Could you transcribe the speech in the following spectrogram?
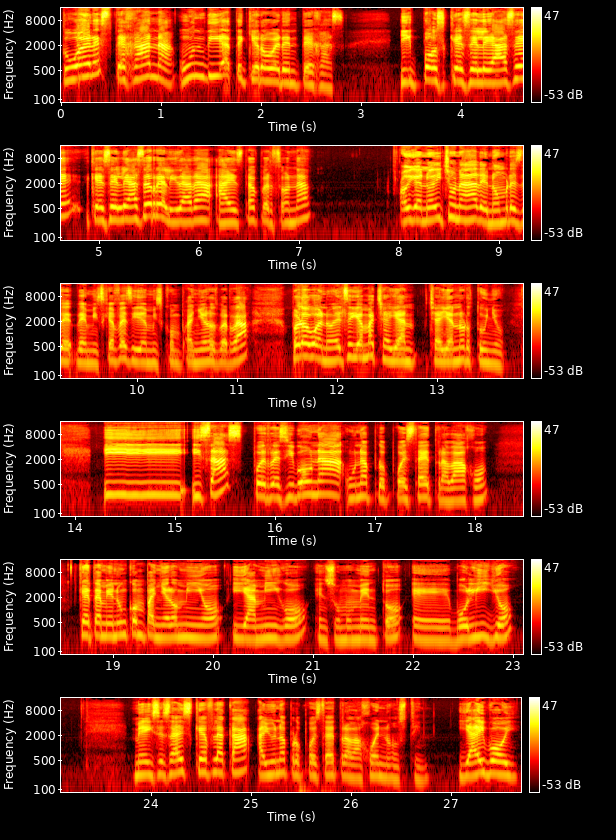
tú eres tejana, un día te quiero ver en Texas. Y pues que se le hace, que se le hace realidad a, esta persona. Oiga, no he dicho nada de nombres de, mis jefes y de mis compañeros, ¿verdad? Pero bueno, él se llama Chayán, Chayán Ortuño. Y quizás, pues recibo una, una propuesta de trabajo que también un compañero mío y amigo en su momento, eh, Bolillo, me dice, ¿sabes qué, flaca? Hay una propuesta de trabajo en Austin. Y ahí voy.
